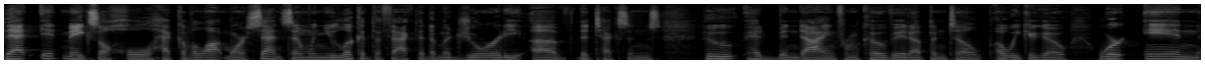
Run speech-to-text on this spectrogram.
that it makes a whole heck of a lot more sense. And when you look at the fact that a majority of the Texans who had been dying from COVID up until a week ago were in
